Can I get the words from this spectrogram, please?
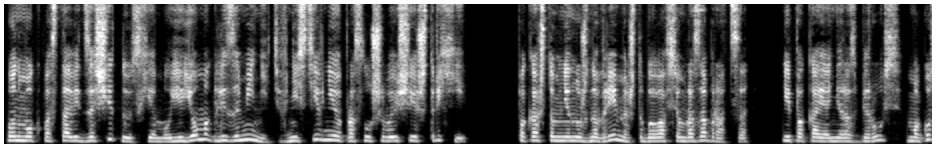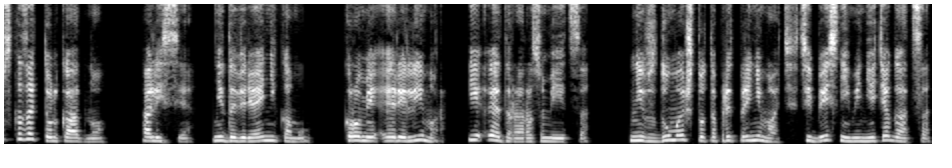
Он мог поставить защитную схему, ее могли заменить, внести в нее прослушивающие штрихи. Пока что мне нужно время, чтобы во всем разобраться. И пока я не разберусь, могу сказать только одно. Алисия, не доверяй никому. Кроме Эри Лимар, и Эдера, разумеется. Не вздумай что-то предпринимать, тебе с ними не тягаться.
